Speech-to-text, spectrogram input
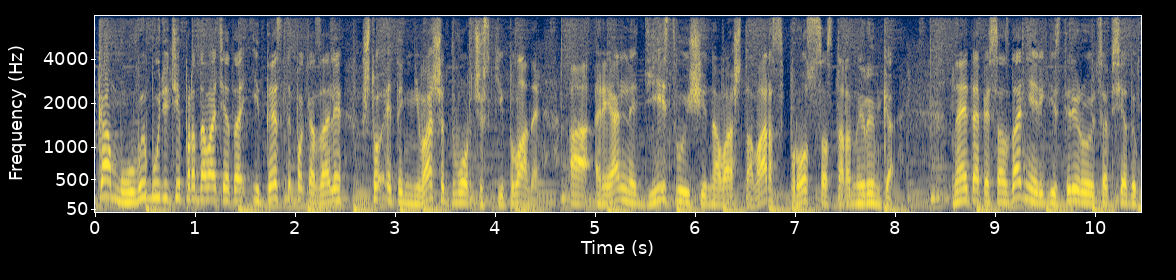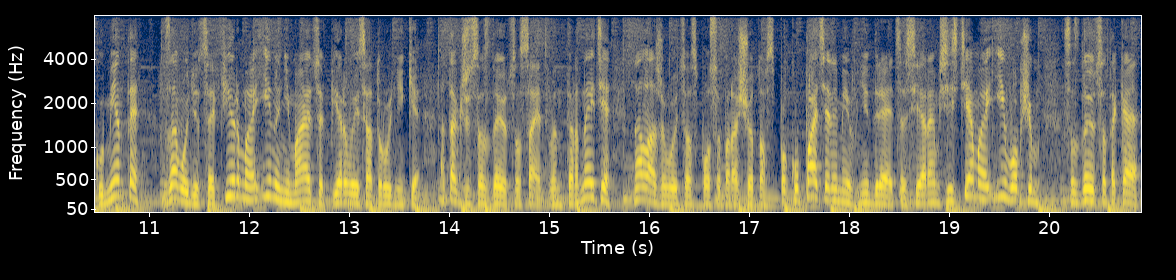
кому вы будете продавать это, и тесты показали, что это не ваши творческие планы, а реально действующий на ваш товар спрос со стороны рынка – на этапе создания регистрируются все документы, заводится фирма и нанимаются первые сотрудники, а также создается сайт в интернете, налаживаются способы расчетов с покупателями, внедряется CRM-система и, в общем, создается такая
